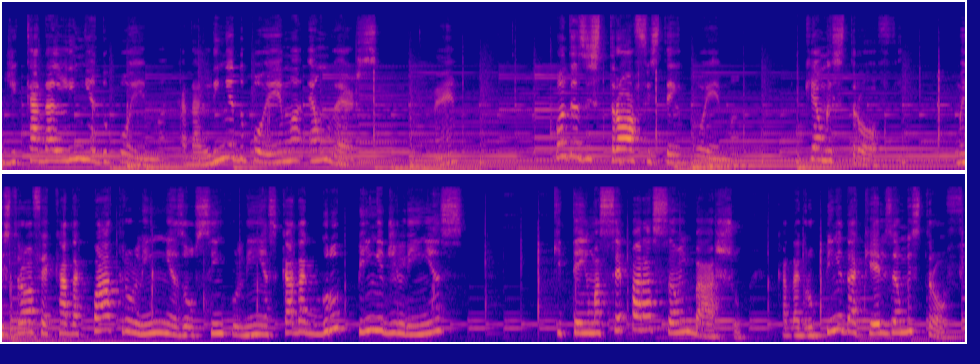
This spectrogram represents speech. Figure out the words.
de cada linha do poema. Cada linha do poema é um verso, né? Quantas estrofes tem o poema? Que é uma estrofe? Uma estrofe é cada quatro linhas ou cinco linhas, cada grupinho de linhas que tem uma separação embaixo. Cada grupinho daqueles é uma estrofe.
